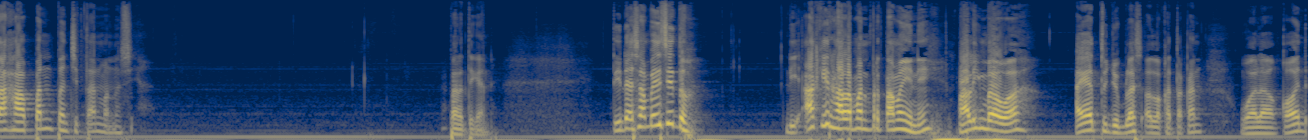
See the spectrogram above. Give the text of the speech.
tahapan penciptaan manusia. Perhatikan. Tidak sampai di situ di akhir halaman pertama ini paling bawah ayat 17 Allah katakan walaqad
